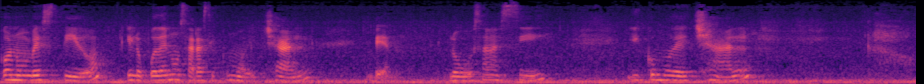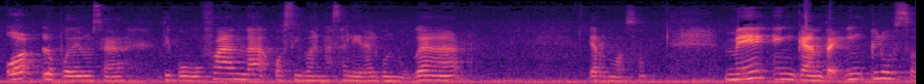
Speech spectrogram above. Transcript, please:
con un vestido y lo pueden usar así como de chal. Vean, lo usan así y como de chal. O lo pueden usar tipo bufanda o si van a salir a algún lugar. Hermoso. Me encanta. Incluso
